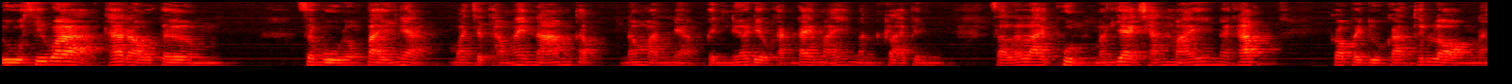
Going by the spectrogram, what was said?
ดูซิว่าถ้าเราเติมสบู่ลงไปเนี่ยมันจะทำให้น้ำกับน้ำมันเนี่ยเป็นเนื้อเดียวกันได้ไหม มันกลายเป็นสารละลายขุ่นมันแยกชั้นไหมนะครับ ก็ไปดูการทดลองใน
